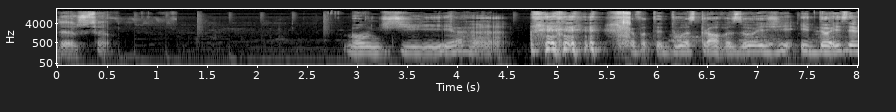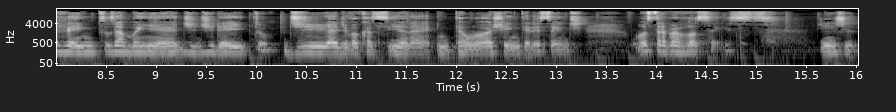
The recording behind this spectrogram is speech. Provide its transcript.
Deus do céu. Bom dia. eu vou ter duas provas hoje e dois eventos amanhã de direito, de advocacia, né? Então eu achei interessante mostrar pra vocês. Gente,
